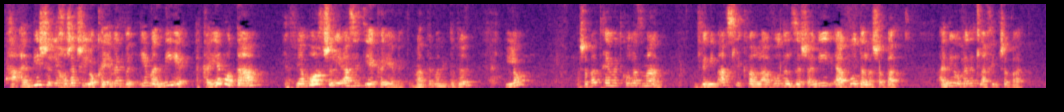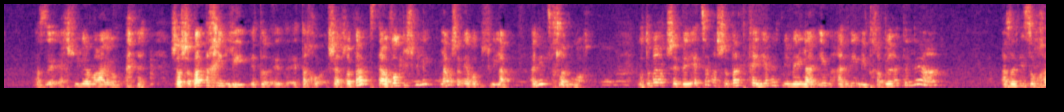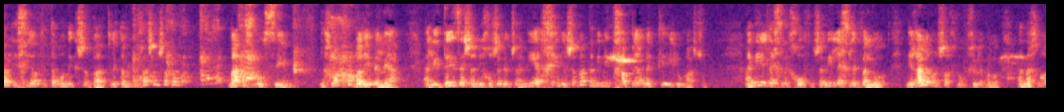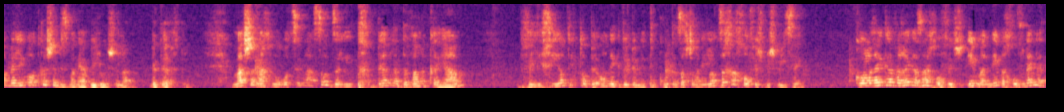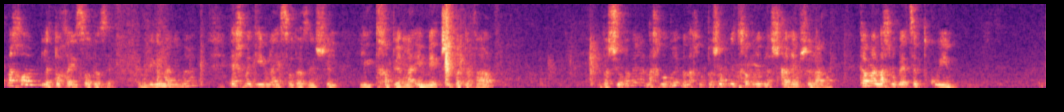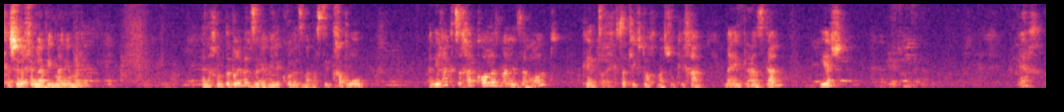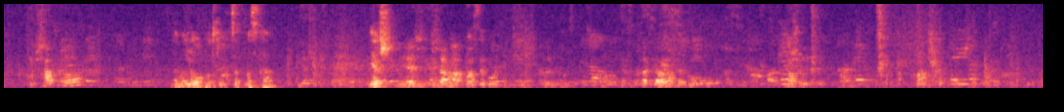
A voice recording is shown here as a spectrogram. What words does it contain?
האני שלי חושב שהיא לא קיימת, ואם אני אקיים אותה, לפי המוח שלי, אז היא תהיה קיימת. הבנתם מה אני מדברת? לא. השבת קיימת כל הזמן, ונמאס לי כבר לעבוד על זה שאני אעבוד על השבת. אני עובדת להכין שבת. אז איך שולי אמרה היום, שהשבת תכין לי, את, את, את. שהשבת תעבוד בשבילי, למה שאני אעבוד בשבילה? אני צריך לנוח. זאת אומרת שבעצם השבת קיימת ממילא, אם אני מתחברת אליה, אז אני זוכה לחיות את העונג שבת ואת המנוחה של שבת. מה אנחנו עושים? אנחנו לא מחוברים אליה. על ידי זה שאני חושבת שאני אכין לשבת, אני מתחבר בכאילו משהו. אני אלך לחופש, אני אלך לבלות. נראה לנו שאנחנו הולכים לבלות. אנחנו עמלים מאוד קשה בזמני הבילוי שלנו, בדרך כלל. מה שאנחנו רוצים לעשות זה להתחבר לדבר הקיים ולחיות איתו בעונג ובמתיקות. אז עכשיו, אני לא צריכה חופש בשביל זה. כל רגע ורגע זה החופש. אם אני מכווננת נכון לתוך היסוד הזה. אתם מבינים מה אני אומרת? איך מגיעים ליסוד הזה של להתחבר לאמת שבדבר? בשיעורים האלה אנחנו אומרים, אנחנו פשוט מתחברים לשקרים שלנו. כמה אנחנו בעצם תקועים. קשה לכם להבין מה אני אומרת? אנחנו מדברים על זה במילא כל הזמן, אז תתחברו. אני רק צריכה כל הזמן לזהות, כן, צריך קצת לפתוח משהו, כי חם. מה, אין פה מזגן? יש? איך? אפשר פה? למה לא פותחים קצת מזגן? יש? יש? יש.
